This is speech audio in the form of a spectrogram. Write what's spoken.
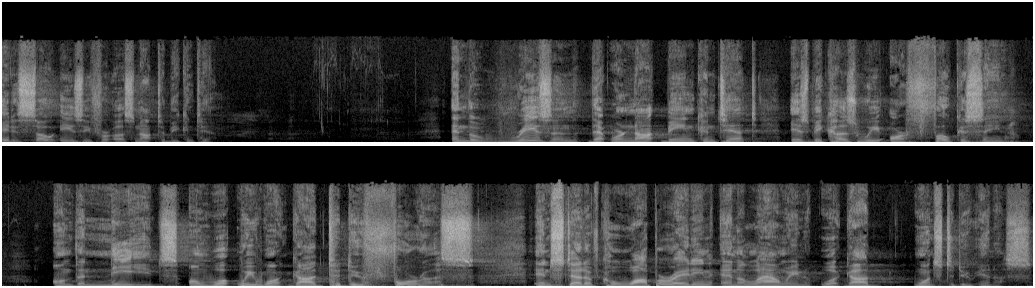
It is so easy for us not to be content. And the reason that we're not being content is because we are focusing on the needs, on what we want God to do for us, instead of cooperating and allowing what God wants to do in us.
